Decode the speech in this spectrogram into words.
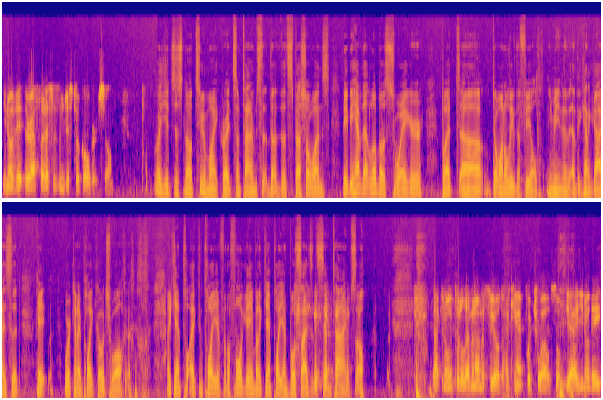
you know, th- their athleticism just took over. So. Well, you just know too, Mike. Right? Sometimes the, the, the special ones maybe have that little bit of swagger, but uh, don't want to leave the field. I mean, the, the kind of guys that, hey, where can I play, Coach? Well, I can't. Pl- I can play you for the full game, but I can't play you on both sides at the same time. So, I can only put 11 on the field. I can't put 12. So yeah, you know they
